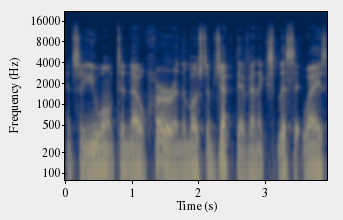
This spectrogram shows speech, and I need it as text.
And so you want to know her in the most objective and explicit ways.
